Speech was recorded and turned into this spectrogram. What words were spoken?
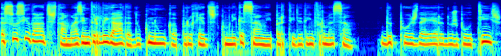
A sociedade está mais interligada do que nunca por redes de comunicação e partilha de informação. Depois da era dos boletins,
